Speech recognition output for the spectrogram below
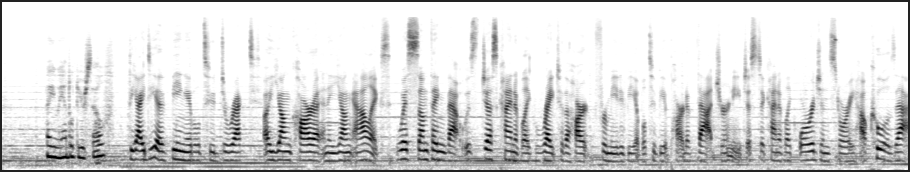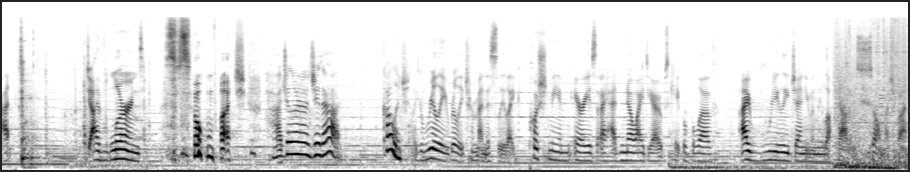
how you handled yourself. The idea of being able to direct a young Kara and a young Alex was something that was just kind of like right to the heart for me to be able to be a part of that journey, just to kind of like origin story. How cool is that? I've learned so much. How'd you learn how to do that? College. Like really, really tremendously like pushed me in areas that I had no idea I was capable of. I really genuinely lucked out. It was so much fun.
